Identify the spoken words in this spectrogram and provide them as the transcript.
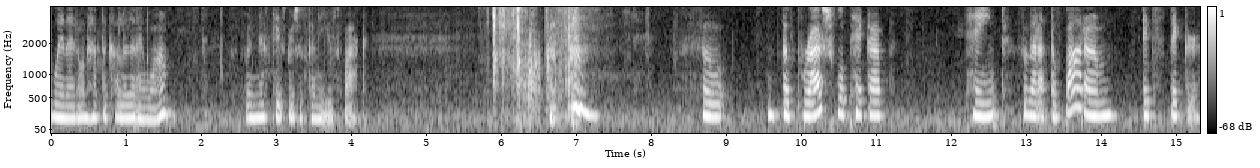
when I don't have the color that I want. For in this case, we're just going to use black. so the brush will pick up paint so that at the bottom it's thicker.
